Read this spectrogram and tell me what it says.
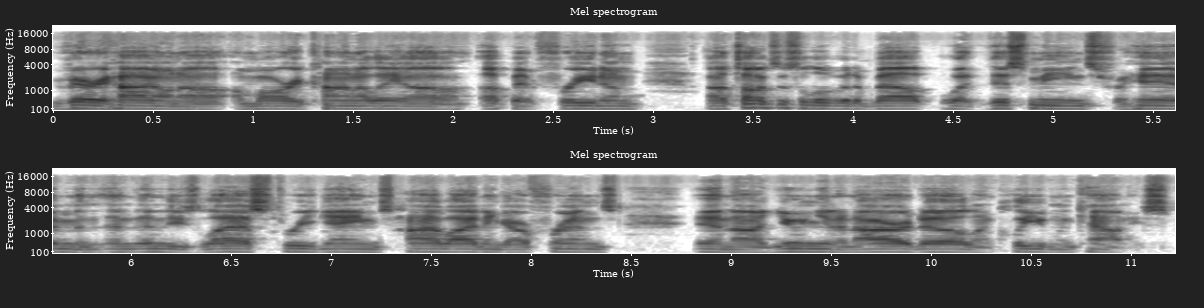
very high on uh, Amari Connolly uh, up at Freedom. Uh, talk to us a little bit about what this means for him, and, and then these last three games, highlighting our friends in uh, Union and Iredell and Cleveland counties.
